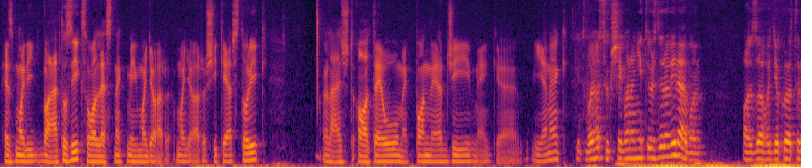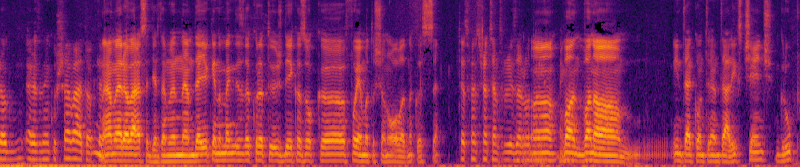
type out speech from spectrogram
ez majd így változik, szóval lesznek még magyar, magyar sikersztorik. Lásd Alteo, meg Panergy, meg uh, ilyenek. Itt vajon szükség van ennyi tőzsdőre a világon? Azzal, hogy gyakorlatilag elektronikussá váltak? Tehát... Nem, erre a válasz egyértelműen nem, de egyébként, ha megnézed, akkor a tőzsdék azok uh, folyamatosan olvadnak össze. Tehát folyamatosan centralizálódnak. Uh, van, van a Intercontinental Exchange Group,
